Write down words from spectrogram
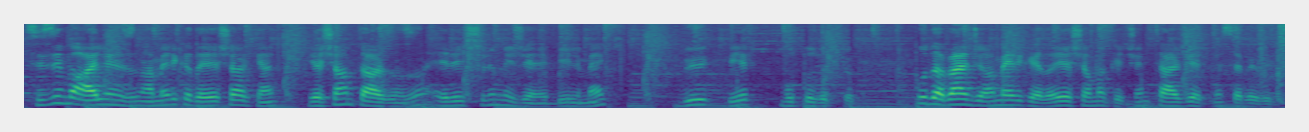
Sizin ve ailenizin Amerika'da yaşarken yaşam tarzınızın eleştirilmeyeceğini bilmek büyük bir mutluluktur. Bu da bence Amerika'da yaşamak için tercih etme sebebidir.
